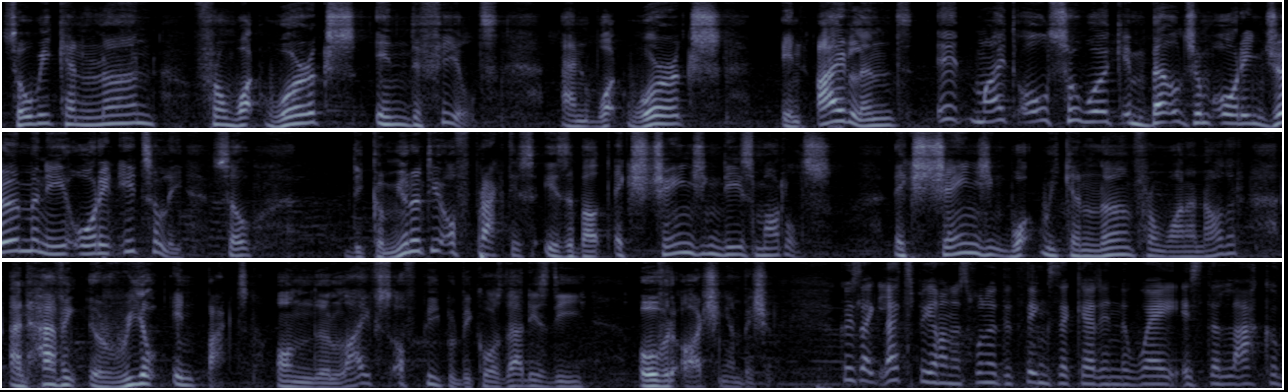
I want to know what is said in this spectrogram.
So we can learn from what works in the field and what works in Ireland, it might also work in Belgium or in Germany or in Italy. So the community of practice is about exchanging these models, exchanging what we can learn from one another and having a real impact on the lives of people because that is the overarching ambition. Because, like, let's be honest, one of the things that get in the way is the lack of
